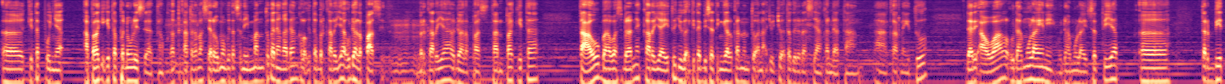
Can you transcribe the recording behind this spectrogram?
eh kita punya apalagi kita penulis ya, Hmm. katakanlah secara umum kita seniman tuh kadang-kadang kalau kita berkarya udah lepas itu. Hmm. Berkarya udah lepas tanpa kita tahu bahwa sebenarnya karya itu juga kita bisa tinggalkan untuk anak cucu atau generasi yang akan datang. Nah, karena itu dari awal udah mulai nih, udah mulai setiap eh, terbit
